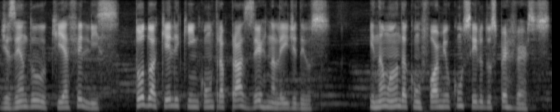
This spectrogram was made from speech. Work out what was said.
dizendo que é feliz todo aquele que encontra prazer na lei de Deus e não anda conforme o conselho dos perversos,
